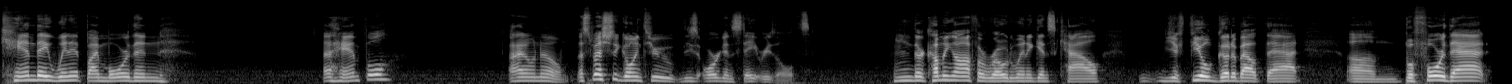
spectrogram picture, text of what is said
Can they win it by more than a handful? I don't know, especially going through these Oregon State results. Mm, they're coming off a road win against Cal. You feel good about that. Um, before that,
